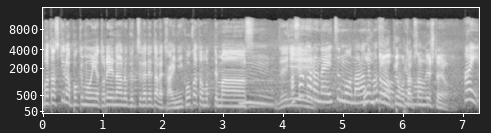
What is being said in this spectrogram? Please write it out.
また好きなポケモンやトレーナーのグッズが出たら買いに行こうかと思ってます、うん。ぜひ。朝からねいつも並んでますよ今日もたくさんでししたよ。はい、ん。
